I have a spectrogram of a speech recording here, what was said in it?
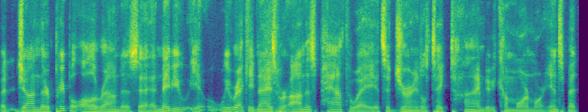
But John, there are people all around us, and maybe you know, we recognize we're on this pathway. It's a journey; it'll take time to become more and more intimate.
